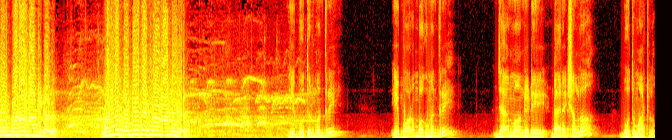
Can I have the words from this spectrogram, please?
పేరు కొడవలు నాని కాదు. ఒళ్ళు దగ్గర పెట్టుకుని మాట్లాడు. ఈ బూతుల మంత్రి ఈ పోరంబోకు మంత్రి జగన్మోహన్ రెడ్డి డైరెక్షన్లో బూతు మాటలు.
